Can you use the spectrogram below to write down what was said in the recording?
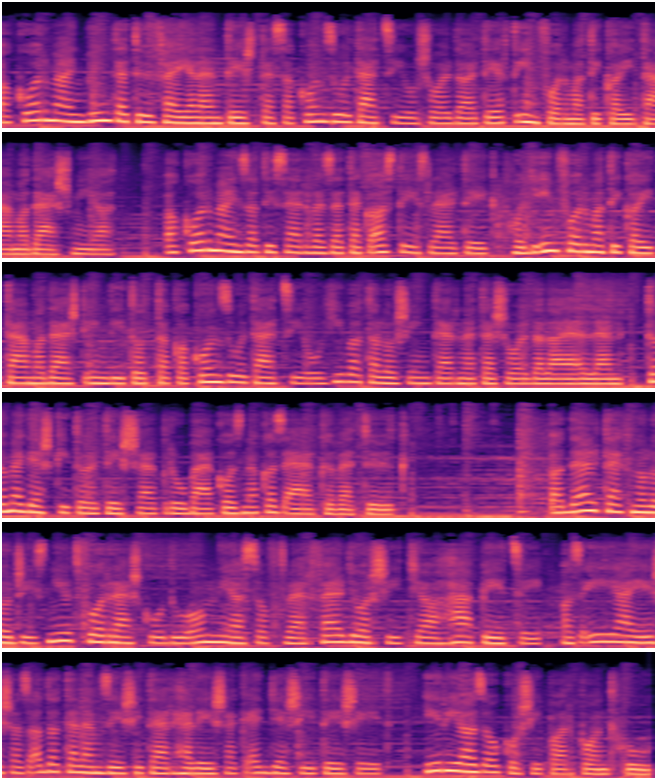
A kormány büntető feljelentést tesz a konzultációs oldalt ért informatikai támadás miatt. A kormányzati szervezetek azt észlelték, hogy informatikai támadást indítottak a konzultáció hivatalos internetes oldala ellen, tömeges kitöltéssel próbálkoznak az elkövetők. A Dell Technologies nyílt forráskódú Omnia szoftver felgyorsítja a HPC, az AI és az adatelemzési terhelések egyesítését, írja az okosipar.hu.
